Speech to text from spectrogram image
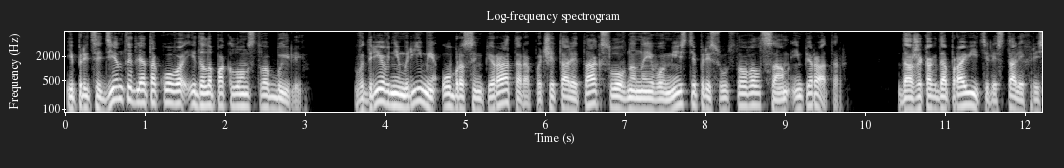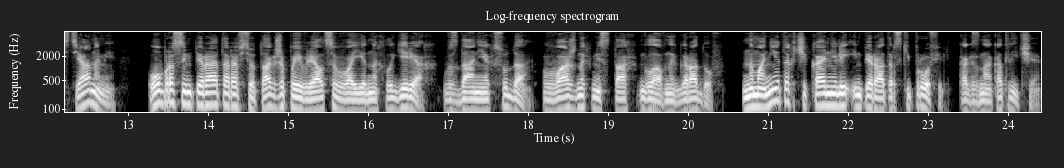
И прецеденты для такого идолопоклонства были. В Древнем Риме образ императора почитали так, словно на его месте присутствовал сам император. Даже когда правители стали христианами, образ императора все так же появлялся в военных лагерях, в зданиях суда, в важных местах главных городов. На монетах чеканили императорский профиль, как знак отличия.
